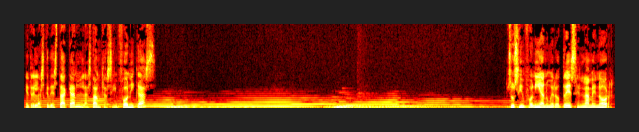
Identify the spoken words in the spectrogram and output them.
entre las que destacan las danzas sinfónicas, su Sinfonía número 3 en La menor,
